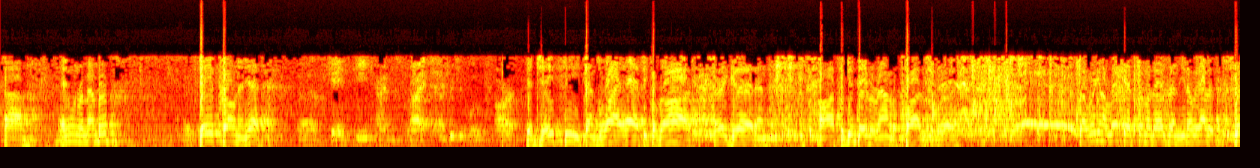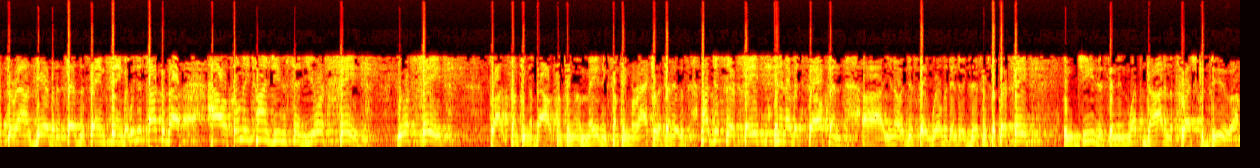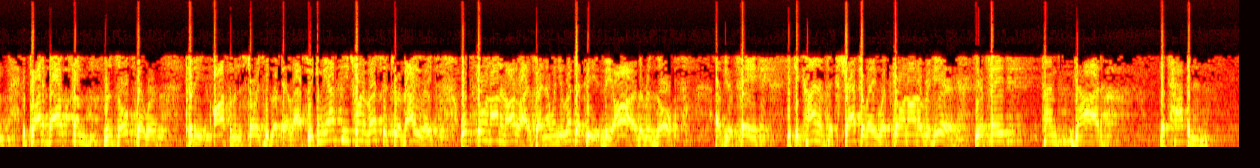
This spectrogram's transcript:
Um, anyone remember? Dave Cronin, yes. Uh, JC times YF equals R. Yeah, JC times YF equals R. Very good and awesome. Give Dave a round of applause if you would. So we're going to look at some of those, and you know we have it flipped around here, but it says the same thing. But we just talked about how so many times Jesus said, "Your faith, your faith." brought something about, something amazing, something miraculous. And it was not just their faith in and of itself and, uh, you know, just they willed it into existence, but their faith in Jesus and in what God in the flesh could do. Um, it brought about some results that were pretty awesome in the stories we looked at last week. And we asked each one of us just to evaluate what's going on in our lives right now. When you look at the, the R, the results, of your faith, you can kind of extrapolate what's going on over here. Your faith times God, what's happening?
